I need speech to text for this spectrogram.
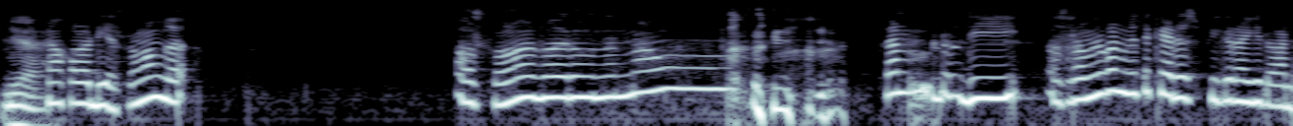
Iya Nah kalau di asrama enggak. Assalamualaikum. kan di asrama itu kan biasa kayak ada speakernya gitu kan.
